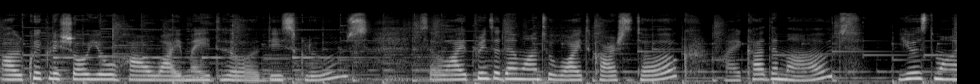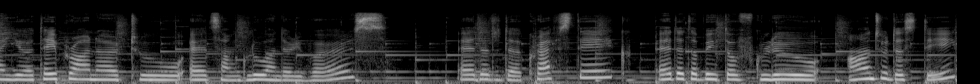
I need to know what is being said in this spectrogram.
I'll quickly show you how I made uh, these clues. So I printed them onto white cardstock, I cut them out, used my uh, tape runner to add some glue on the reverse, added the craft stick, added a bit of glue onto the stick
